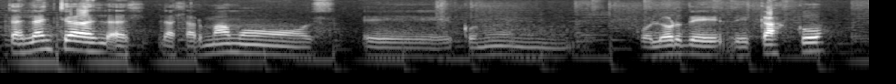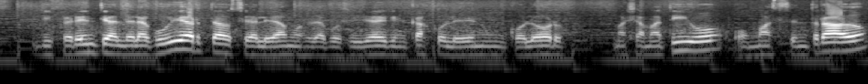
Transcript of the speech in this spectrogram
Estas lanchas las, armamos eh, con un color de, casco diferente al de la cubierta, o sea, le damos la posibilidad de que el casco le den un color más llamativo o más centrado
